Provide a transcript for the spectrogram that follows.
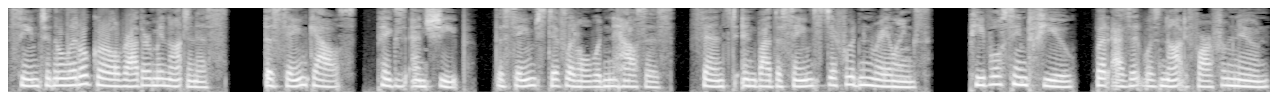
seemed to the little girl rather monotonous. The same cows, pigs and sheep, the same stiff little wooden houses, fenced in by the same stiff wooden railings. People seemed few, but as it was not far from noon,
